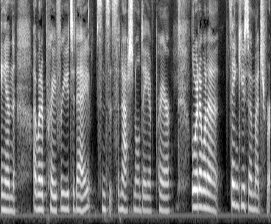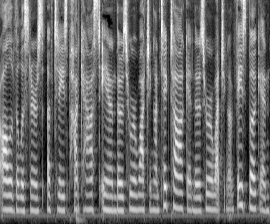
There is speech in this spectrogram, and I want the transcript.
And I want to pray for you today since it's the National Day of Prayer. Lord, I want to thank you so much for all of the listeners of today's podcast and those who are watching on TikTok and those who are watching on Facebook. And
